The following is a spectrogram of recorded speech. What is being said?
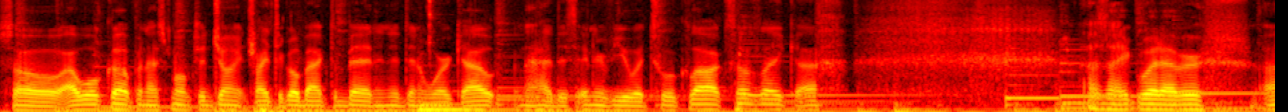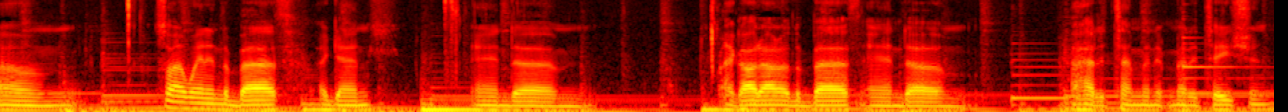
So I woke up and I smoked a joint, tried to go back to bed, and it didn't work out. And I had this interview at two o'clock, so I was like, uh, I was like, whatever. Um, so I went in the bath again, and um, I got out of the bath, and um, I had a ten minute meditation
